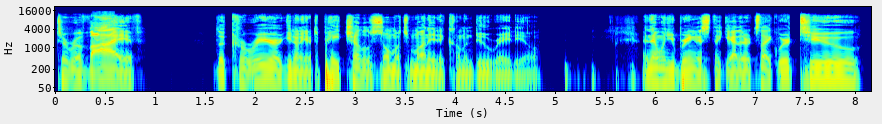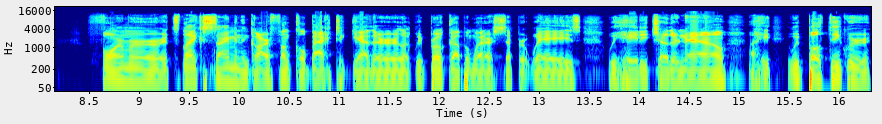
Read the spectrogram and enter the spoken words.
to revive the career. You know, you have to pay Cello so much money to come and do radio. And then when you bring us together, it's like we're two former, it's like Simon and Garfunkel back together. Like we broke up and went our separate ways. We hate each other now. Hate, we both think we're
